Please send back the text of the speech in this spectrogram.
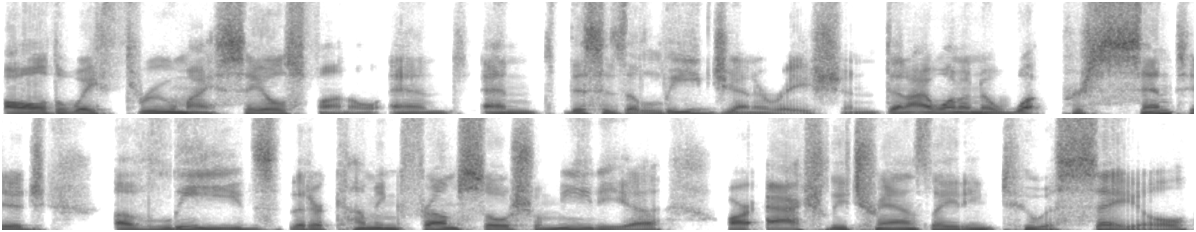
all the way through my sales funnel and and this is a lead generation then i want to know what percentage of leads that are coming from social media are actually translating to a sale.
